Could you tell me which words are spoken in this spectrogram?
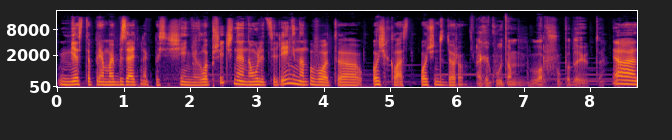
место прям обязательно к посещению. Лапшичная на улице Ленина. Вот, э, очень классно, очень здорово. А какую там лапшу подают-то? А,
